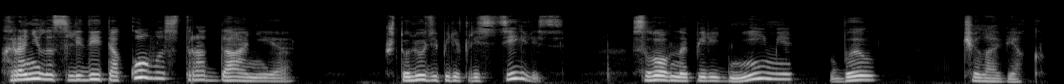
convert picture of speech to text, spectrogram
хранило следы такого страдания, что люди перекрестились, словно перед ними был человек.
